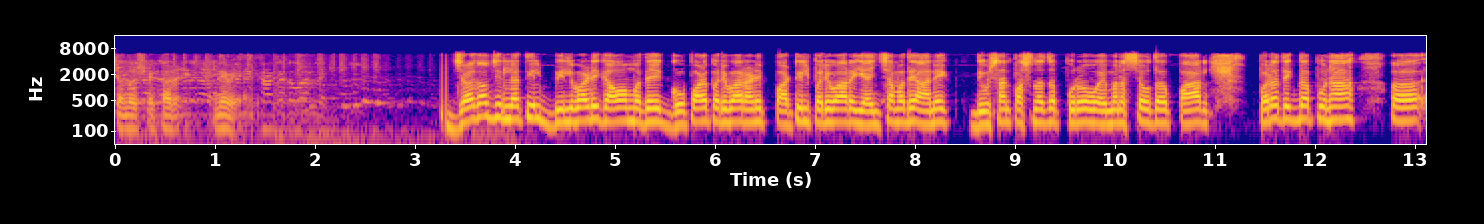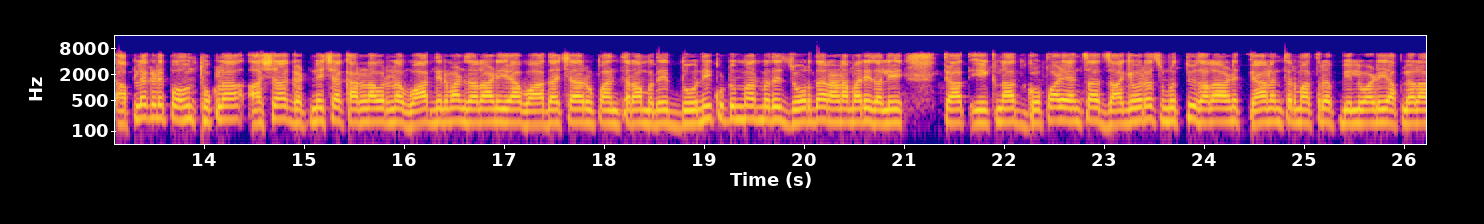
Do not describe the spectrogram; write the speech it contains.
चंद्रशेखर नेवे जळगाव जिल्ह्यातील बिलवाडी गावामध्ये गोपाळ परिवार आणि पाटील परिवार यांच्यामध्ये अनेक दिवसांपासूनचं पूर्व वैमनस्य होतं पार परत एकदा पुन्हा आपल्याकडे पाहून थुकला अशा घटनेच्या कारणावरनं वाद निर्माण झाला आणि या वादाच्या रूपांतरामध्ये दोन्ही कुटुंबांमध्ये जोरदार हाणामारी झाली. त्यात एकनाथ गोपाळ यांचा जागेवरच मृत्यू झाला आणि त्यानंतर मात्र बिलवाडी आपल्याला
